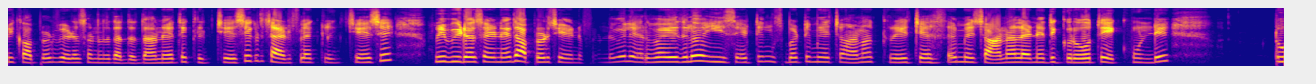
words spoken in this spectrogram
మీకు అప్లోడ్ వీడియోస్ ఉన్నది కదా దాన్ని అయితే క్లిక్ చేసి ఇక్కడ సైడ్ ఫ్లాగ్ క్లిక్ చేసి మీ వీడియోస్ అనేది అప్లోడ్ చేయండి. రెండు వేల ఇరవై ఐదులో ఈ సెట్టింగ్స్ బట్టి మీ ఛానల్ క్రియేట్ చేస్తే మీ ఛానల్ అనేది గ్రోత్ ఎక్కువ ఉండి టూ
